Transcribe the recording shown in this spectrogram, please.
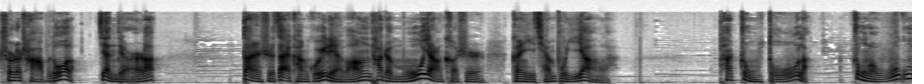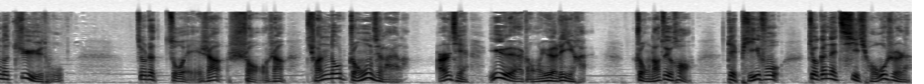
吃的差不多了，见底儿了。但是再看鬼脸王，他这模样可是跟以前不一样了。他中毒了，中了蜈蚣的剧毒。就这嘴上、手上全都肿起来了，而且越肿越厉害，肿到最后，这皮肤就跟那气球似的，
